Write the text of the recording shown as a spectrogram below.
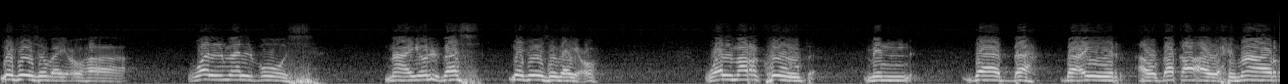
يجوز بيعها. والملبوس ما يلبس يجوز بيعه. والمركوب من دابة بعير أو بقى أو حمار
